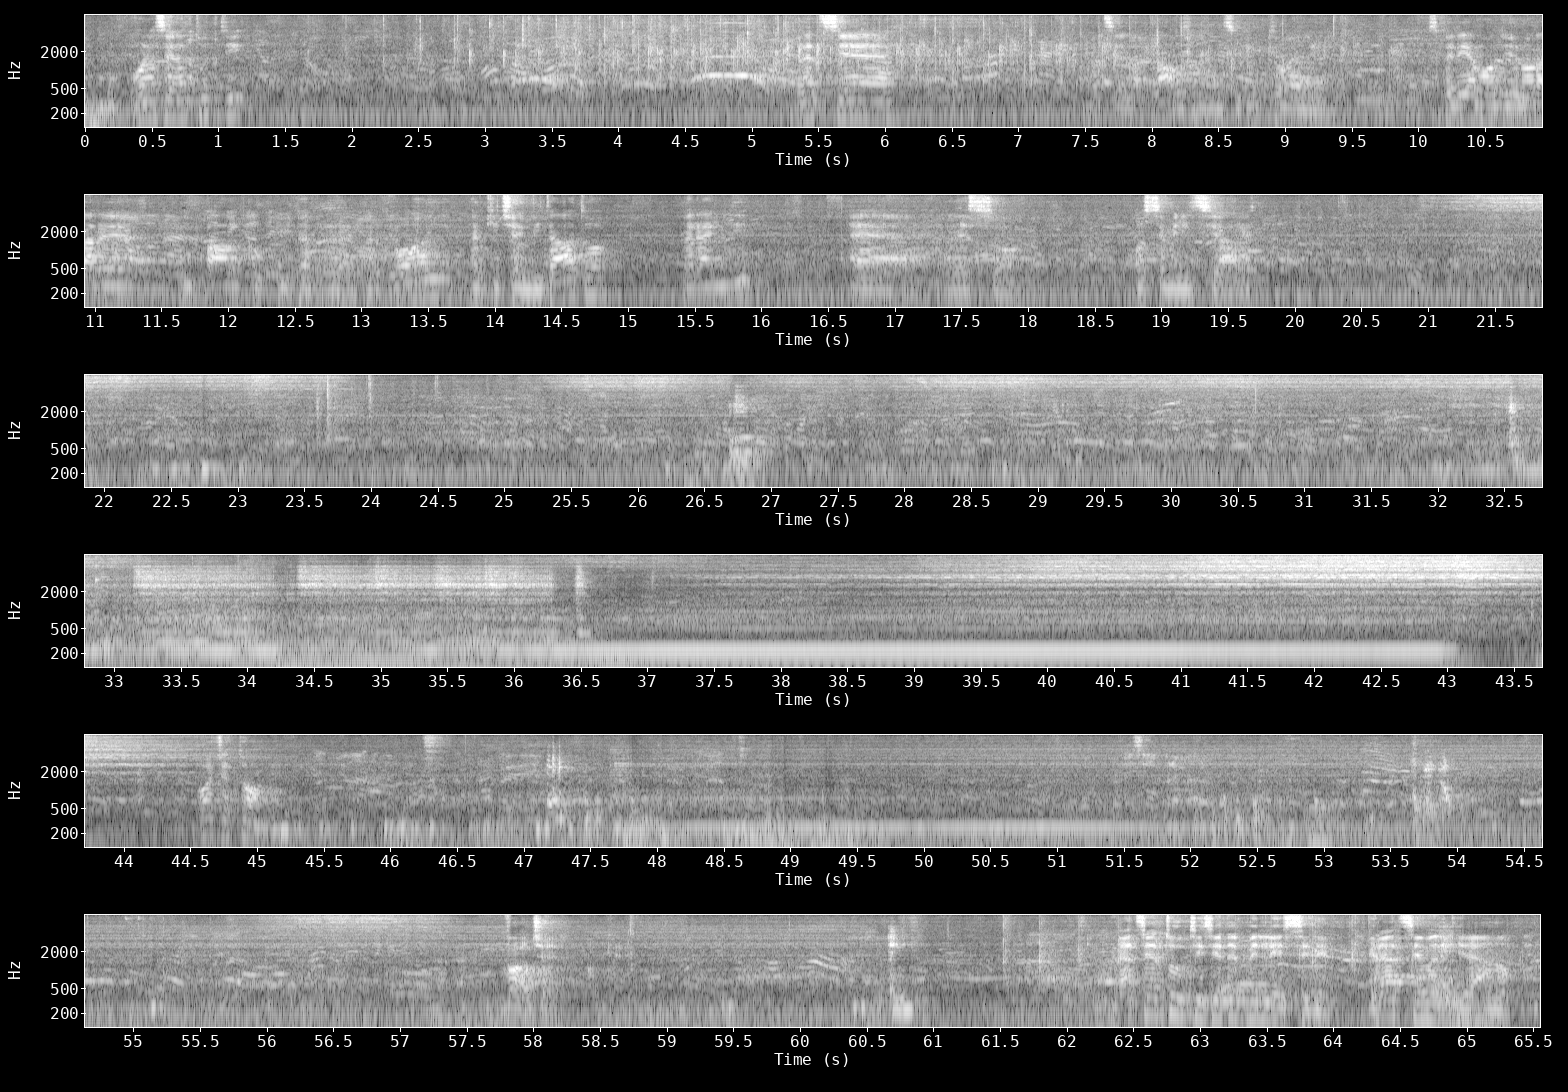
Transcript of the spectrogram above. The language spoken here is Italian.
Buonasera a tutti. Grazie, grazie dell'applauso innanzitutto e speriamo di onorare il palco qui per, per voi, per chi ci ha invitato, per Andy e adesso possiamo iniziare. Tutti, siete bellissimi. Grazie Martirano.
